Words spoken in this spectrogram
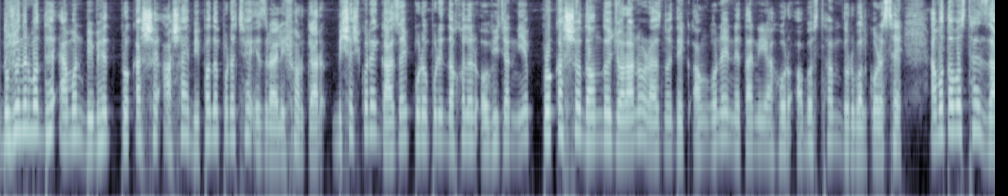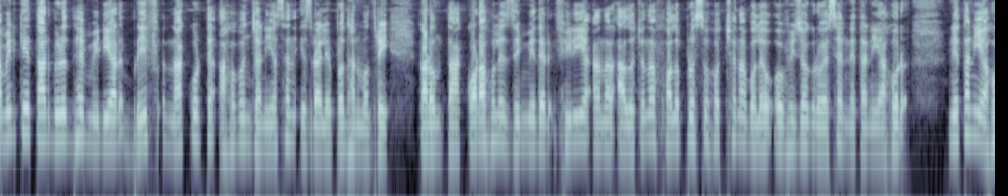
দুজনের মধ্যে এমন বিভেদ প্রকাশ্যে আশায় বিপদে পড়েছে ইসরায়েলি সরকার। বিশেষ করে গাজায় পুরোপুরি দখলের অভিযান নিয়ে প্রকাশ্য দ্বন্দ্ব জড়ানো রাজনৈতিক অঙ্গনে নেতানিয়াহুর অবস্থান দুর্বল করেছে। এমত অবস্থায় জামিনকে তার বিরুদ্ধে মিডিয়ার ব্রিফ না করতে আহ্বান জানিয়েছেন ইসরায়েলের প্রধানমন্ত্রী। কারণ তা করা হলে জিম্মিদের ফিরিয়ে আনার আলোচনা ফলপ্রসূ হচ্ছে না বলেও অভিযোগ রয়েছে নেতানিয়াহুর। নেতানিয়াহু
